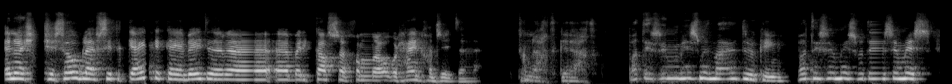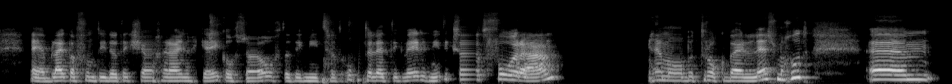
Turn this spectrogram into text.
en als je zo blijft zitten kijken, kan je beter uh, uh, bij die kassa van Albert Heijn gaan zitten. Toen dacht ik echt, wat is er mis met mijn uitdrukking? Wat is er mis? Wat is er mis? Nou blijkbaar vond hij dat ik chagrijnig keek of zo, of dat ik niet zat op te letten, ik weet het niet. Ik zat vooraan, helemaal betrokken bij de les. Maar goed, um,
